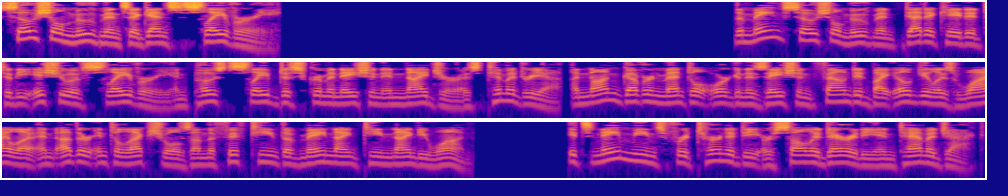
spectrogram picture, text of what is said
Social movements against slavery The main social movement dedicated to the issue of slavery and post-slave discrimination in Niger is Timidria, a non-governmental organization founded by Ilguilas Weila and other intellectuals on 15 May 1991. Its name means fraternity or solidarity in Tamajaq.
